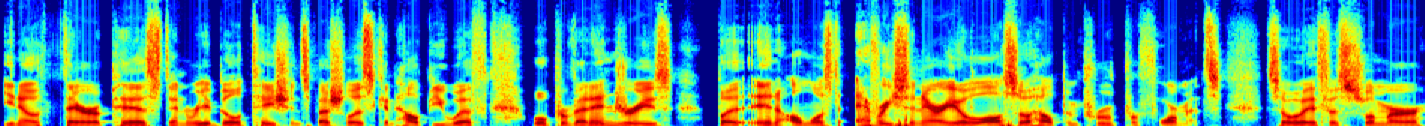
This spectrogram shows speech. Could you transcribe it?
you know therapists and rehabilitation specialists can help you with will prevent injuries but in almost every scenario will also help improve performance. So if a swimmer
